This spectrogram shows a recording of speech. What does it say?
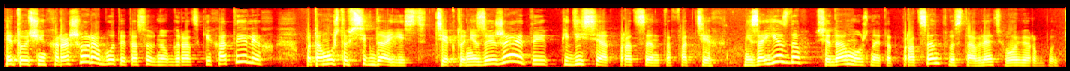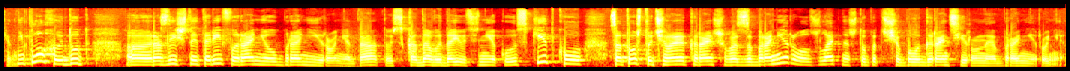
Это очень хорошо работает, особенно в городских отелях, потому что всегда есть те, кто не заезжают, и 50% от тех незаездов всегда можно этот процент выставлять в овербукинг. Неплохо идут э, различные тарифы раннего бронирования. Да? То есть, когда вы даете некую скидку за то, что человек раньше вас забронировал, желательно, чтобы это еще было гарантированное бронирование.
